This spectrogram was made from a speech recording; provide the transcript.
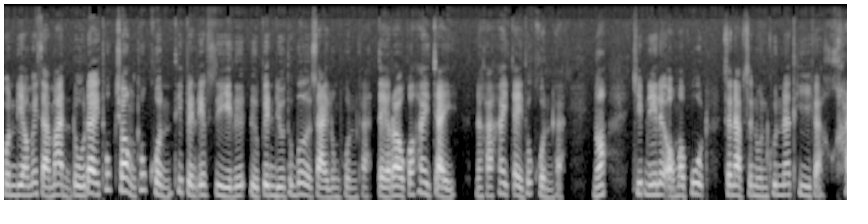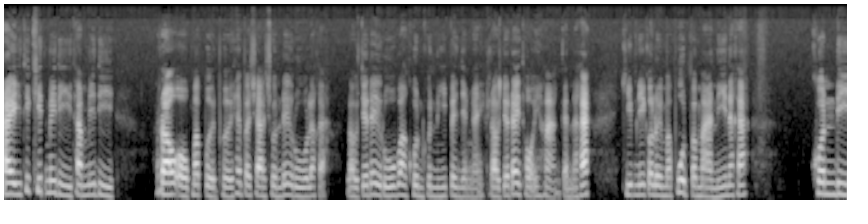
คนเดียวไม่สามารถดูได้ทุกช่องทุกคนที่เป็น FC หรือหรือเป็นยูทูบเบอร์สายลุงพลค่ะ แต่เราก็ให้ใจนะคะ ให้ใจทุกคนค่ะ เนาะคลิปนี้เลยออกมาพูดสนับสนุนคุณนาทีค่ะ ใครที่คิดไม่ดีทำไม่ดี เราออกมาเปิดเผยให้ประชาชนได้รู้แล้วค่ะ เราจะได้รู้ว่าคนคนนี้เป็นยังไง เราจะได้ถอยห่างกันนะคะ คลิปนี้ก็เลยมาพูดประมาณนี้นะคะ คนดี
